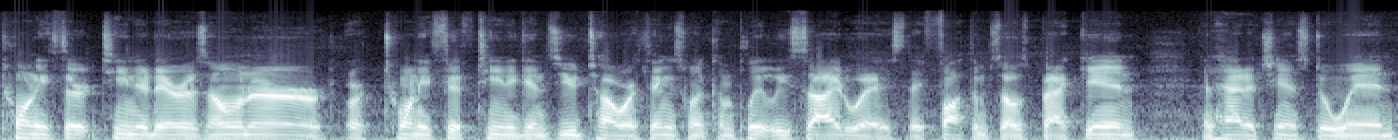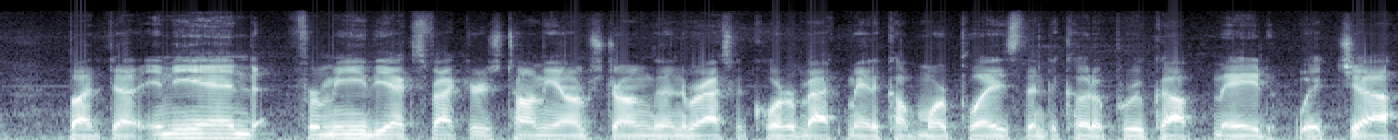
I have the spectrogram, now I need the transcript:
2013 at Arizona or, or 2015 against Utah where things went completely sideways. They fought themselves back in and had a chance to win. But uh, in the end, for me, the X factor is Tommy Armstrong, the Nebraska quarterback, made a couple more plays than Dakota Prukop made, which uh,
